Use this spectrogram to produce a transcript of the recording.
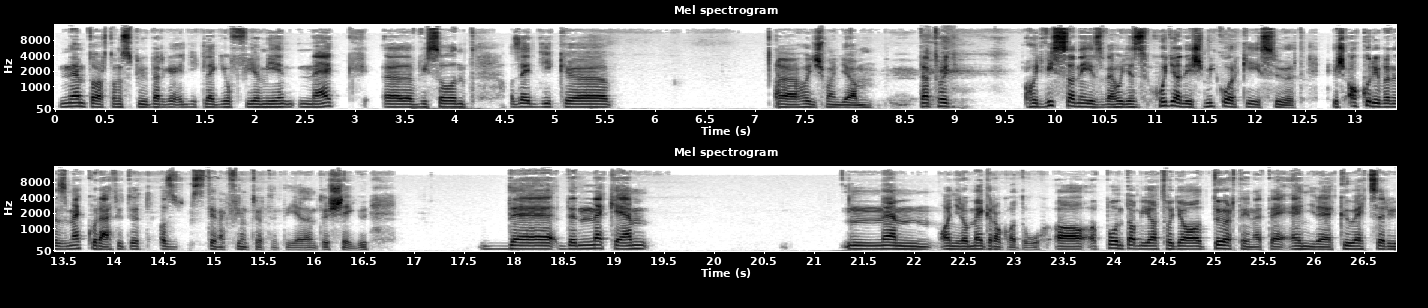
nem tartom Spielberg egyik legjobb filmjének, viszont az egyik hogy is mondjam, tehát, hogy hogy visszanézve, hogy ez hogyan és mikor készült, és akkoriban ez mekkorát ütött, az tényleg filmtörténeti jelentőségű. De, de nekem nem annyira megragadó. A, a pont amiatt, hogy a története ennyire kőegyszerű,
